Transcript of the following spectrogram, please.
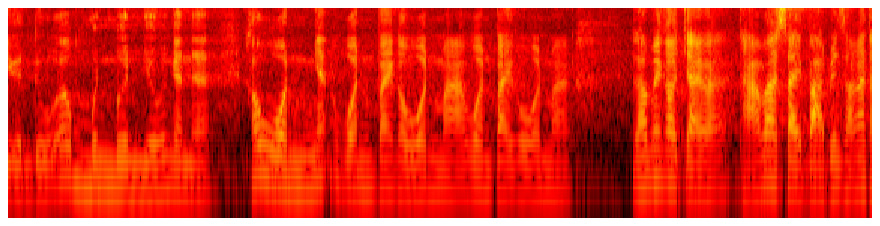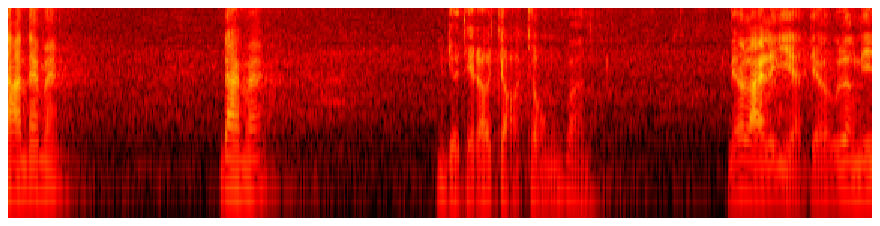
ยืนดูเออมึนๆอยู่เหมือนกันนะเขาวนเงี้ยวนไปก็วนมาวนไปก็วนมา เราไม่เข้าใจว่า ถามว่าใส่บาตรเป็นสังฆทานได้ไหม ได้ไหมเดี๋ยวที่เราเจาะจงก่อนเดี๋ยวรายละเอียดเดี๋ยวเรื่องนี้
